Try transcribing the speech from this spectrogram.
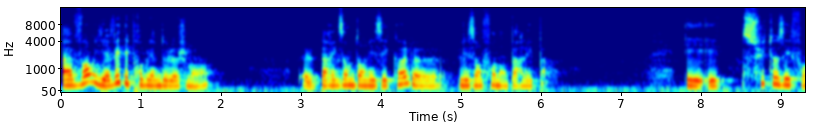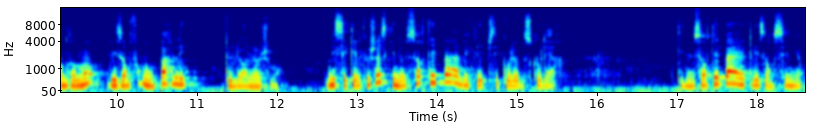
Avant, il y avait des problèmes de logement. par exemple, dans les écoles, les enfants n'en parlaient pas. Et, suite aux effondrements, les enfants ont parlé de leur logement. Mais c'est quelque chose qui ne sortait pas avec les psychologues scolaires, qui ne sortait pas avec les enseignants.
